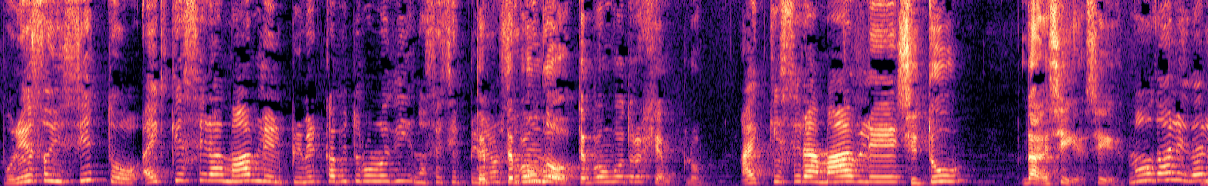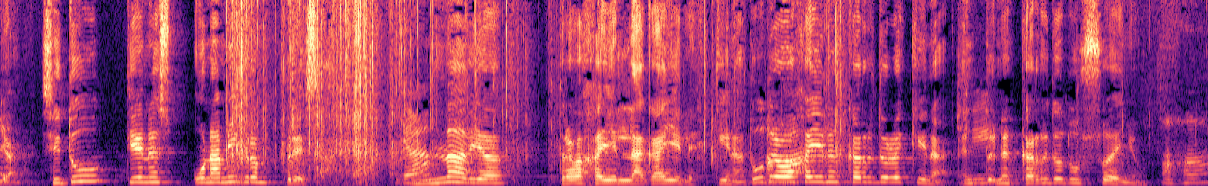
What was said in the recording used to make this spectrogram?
Por eso insisto, hay que ser amable. El primer capítulo lo di, no sé si el Te, primero te segundo. pongo, te pongo otro ejemplo. Hay que ser amable. Si tú. Dale, sigue, sigue. No, dale, dale. Ya. Si tú tienes una microempresa, ¿Ya? Nadia trabaja ahí en la calle, en la esquina. Tú Ajá. trabajas ahí en el carrito de la esquina, en, Sí. tu- en el carrito de tus sueños. Ajá.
